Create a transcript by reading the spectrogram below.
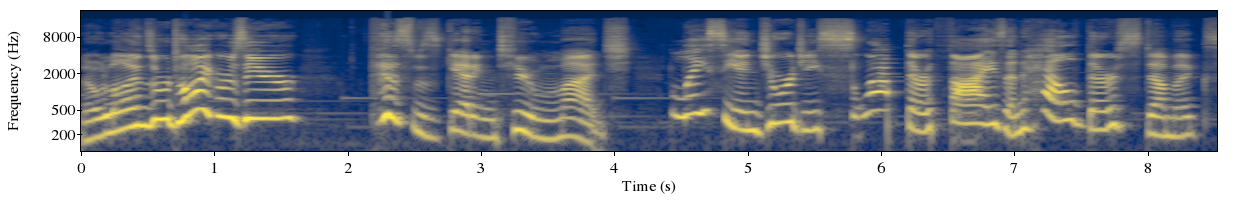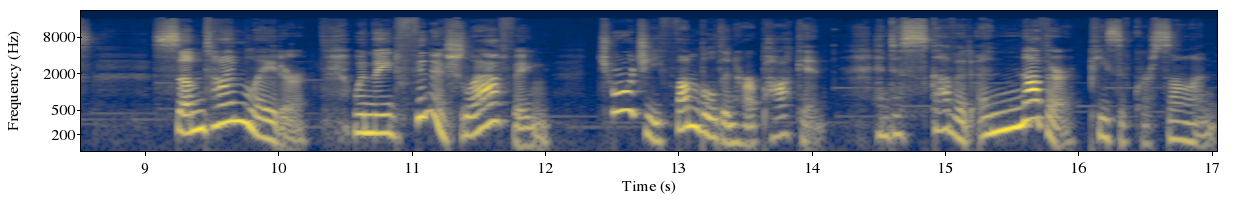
No lions or tigers here. This was getting too much. Lacey and Georgie slapped their thighs and held their stomachs. Sometime later, when they'd finished laughing, Georgie fumbled in her pocket and discovered another piece of croissant.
